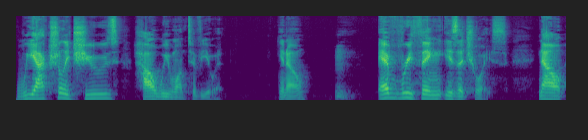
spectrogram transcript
We actually choose how we want to view it. You know, mm. everything is a choice. Now,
